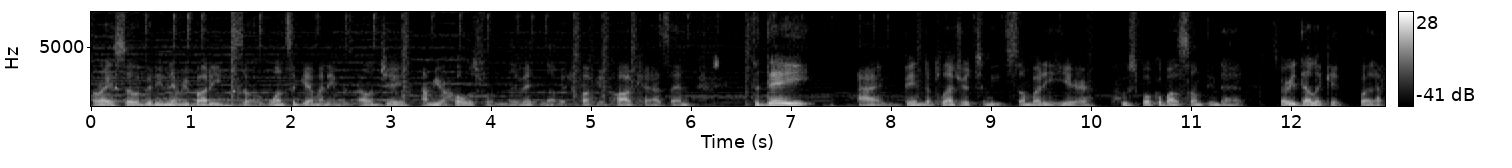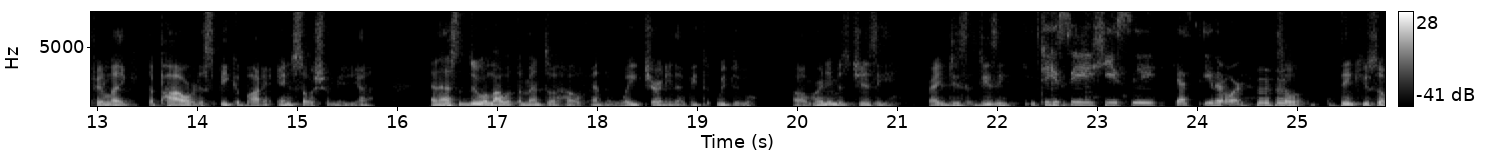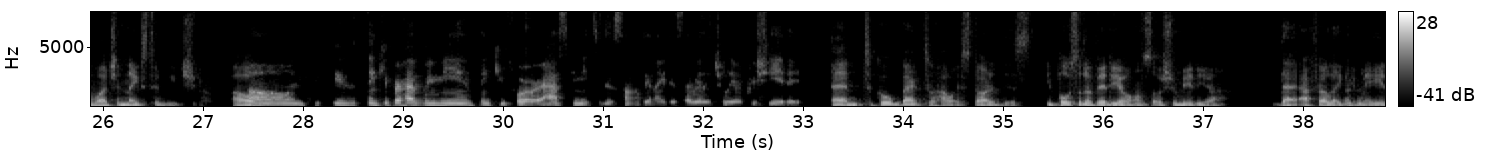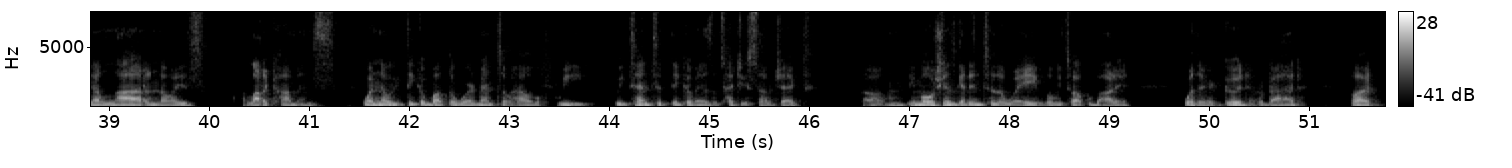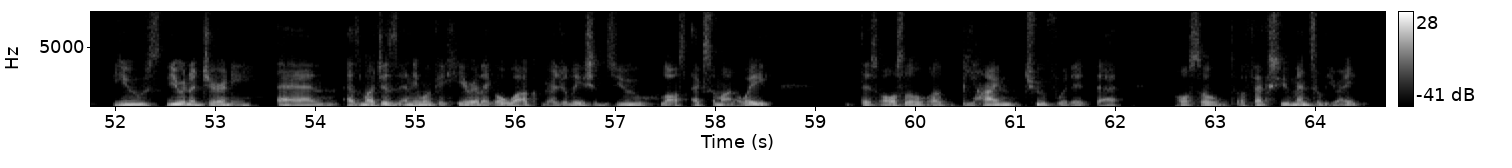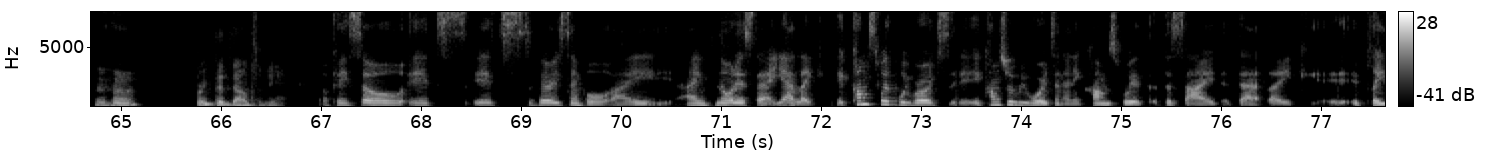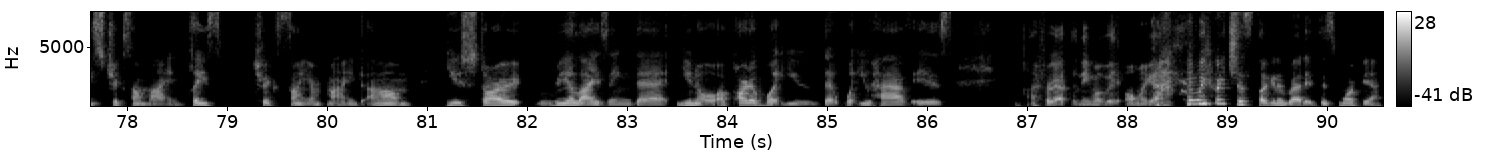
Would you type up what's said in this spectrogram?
All right, so good evening, everybody. So once again, my name is LJ. I'm your host for Live It, Love It, Fuck It podcast. And today, I've been the pleasure to meet somebody here who spoke about something that is very delicate, but I feel like the power to speak about it in social media. And has to do a lot with the mental health and the weight journey that we, we do. Um, her name is Jizzy, right? Jizzy? Jizzy, GC, Hisi, yes, either or. Mm-hmm. So thank you so much and nice to meet you. Um, oh, and thank you. Thank you for having me and thank you for asking me to do something like this. I really truly appreciate it. And to go back to how I started this, you posted a video on social media that I felt like mm-hmm. it made a lot of noise, a lot of comments. When we think about the word mental health, we we tend to think of it as a touchy subject. Um, emotions get into the way when we talk about it, whether good or bad. But you you're in a journey and as much as anyone could hear it, like, oh, wow, congratulations, you lost X amount of weight, there's also a behind truth with it that also affects you mentally, right? Mm-hmm. Break that down to me. Okay, so it's it's very simple. I I've noticed that yeah, like it comes with rewards. It comes with rewards, and then it comes with the side that like it plays tricks on mind, plays tricks on your mind. Um, you start realizing that you know a part of what you that what you have is I forgot the name of it. Oh my god, we were just talking about it, dysmorphia.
